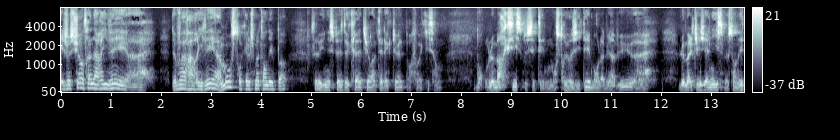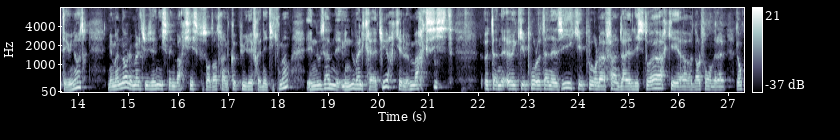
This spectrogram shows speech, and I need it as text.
et, je suis en train d'arriver à de voir arriver un monstre auquel je m'attendais pas. Vous savez, une espèce de créature intellectuelle parfois qui sont... Bon, le marxisme, c'était une monstruosité, bon, on l'a bien vu. Euh, le malthusianisme, c'en était une autre. Mais maintenant, le malthusianisme et le marxisme sont en train de copuler frénétiquement et nous amener une nouvelle créature qui est le marxiste euh, qui est pour l'euthanasie, qui est pour la fin de l'histoire, qui est euh, dans le fond de la... Donc,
